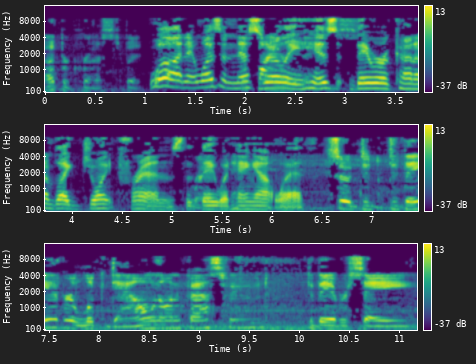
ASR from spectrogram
upper crust, but Well, and it wasn't necessarily finer his. They were kind of like joint friends that they would hang out with. So did did they ever look down on fast food? Did they ever say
